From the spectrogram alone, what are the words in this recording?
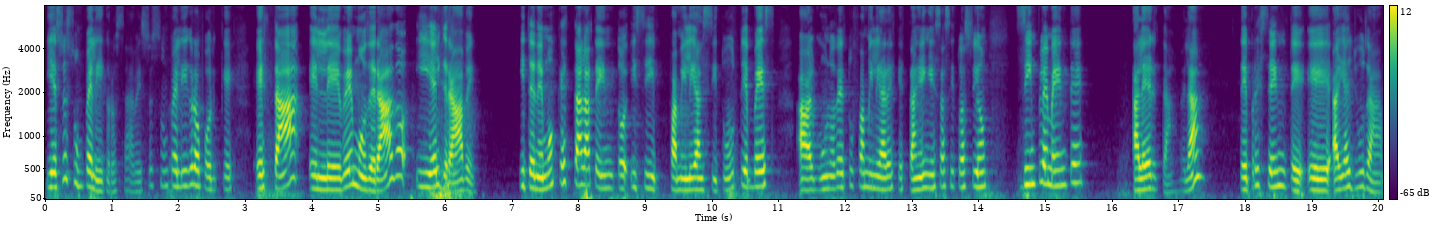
Y eso es un peligro, ¿sabes? Eso es un peligro porque está el leve, moderado y el grave. Y tenemos que estar atentos y si familiar, si tú ves a alguno de tus familiares que están en esa situación, simplemente alerta, ¿verdad? Esté presente, eh, hay ayuda,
